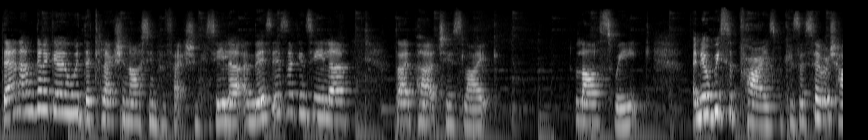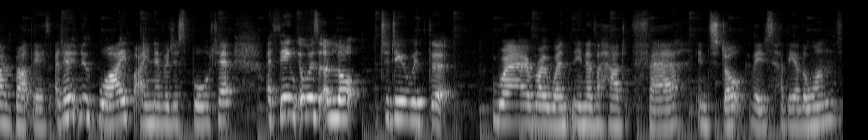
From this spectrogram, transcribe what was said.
Then I'm going to go with the Collection Lasting Perfection Concealer and this is a concealer that I purchased like last week and you'll be surprised because there's so much hype about this. I don't know why but I never just bought it. I think it was a lot to do with the wherever I went they never had Fair in stock, they just had the other ones,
